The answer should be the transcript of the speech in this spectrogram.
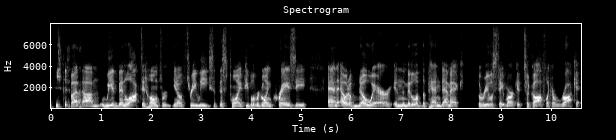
yeah. But um, we had been locked at home for you know three weeks at this point. People were going crazy, and out of nowhere, in the middle of the pandemic, the real estate market took off like a rocket.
